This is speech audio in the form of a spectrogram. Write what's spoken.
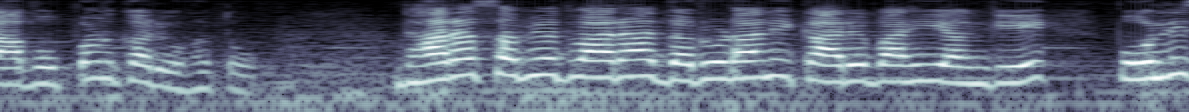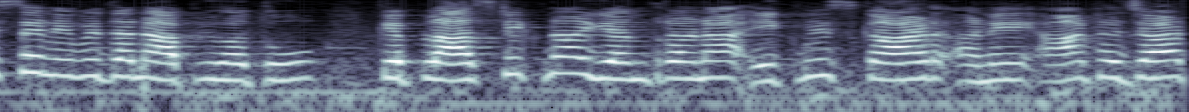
દાવો પણ કર્યો હતો. ધારાસભ્ય દ્વારા દરોડાની કાર્યવાહી અંગે પોલીસે નિવેદન આપ્યું હતું કે પ્લાસ્ટિકના યંત્રના એકવીસ કાર્ડ અને આઠ હજાર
